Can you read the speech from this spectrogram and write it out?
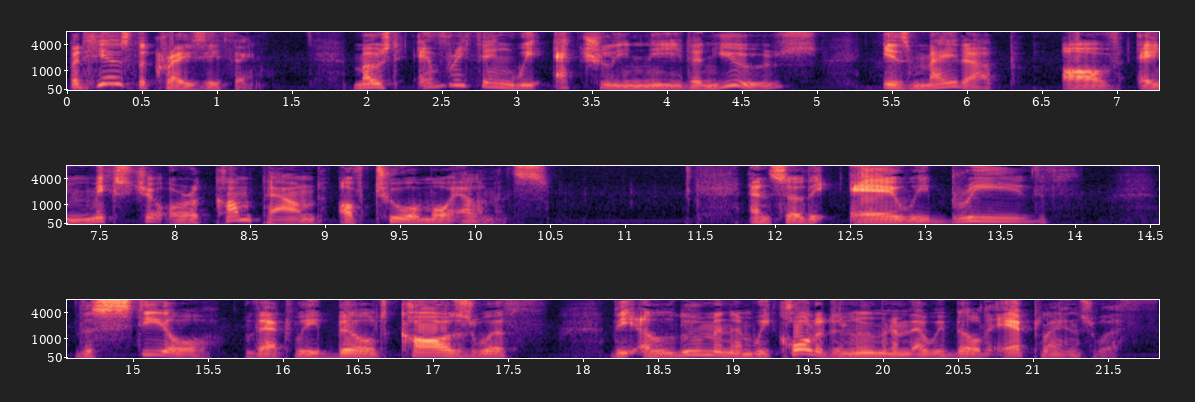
But here's the crazy thing most everything we actually need and use is made up of a mixture or a compound of two or more elements. And so the air we breathe, the steel that we build cars with, the aluminum, we call it aluminum that we build airplanes with.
